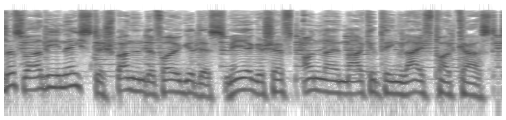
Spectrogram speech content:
Das war die nächste spannende Folge des Mehrgeschäft Online Marketing Live Podcast.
